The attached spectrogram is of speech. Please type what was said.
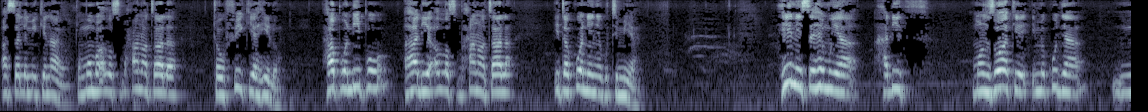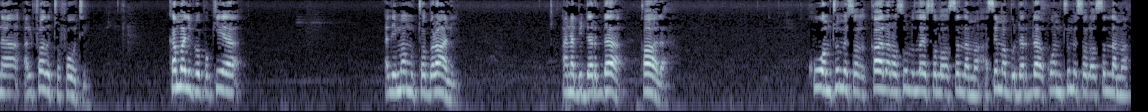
asalimike nayo. Tumuomba Allah subhanahu wa ta'ala taufiki ya hilo. Hapo ndipo ahadi ya Allah subhanahu wa ta'ala itakuwa ni yenye kutimia hii ni sehemu ya hadith. Mwanzo wake imekuja na alfadhi tofauti. Kama alivyopokea alimamu Tabrani ana bidarda qala kuwa mtume qala rasulullah sallallahu alaihi wasallam asema Abu Darda kuwa mtume sallallahu alaihi wasallam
